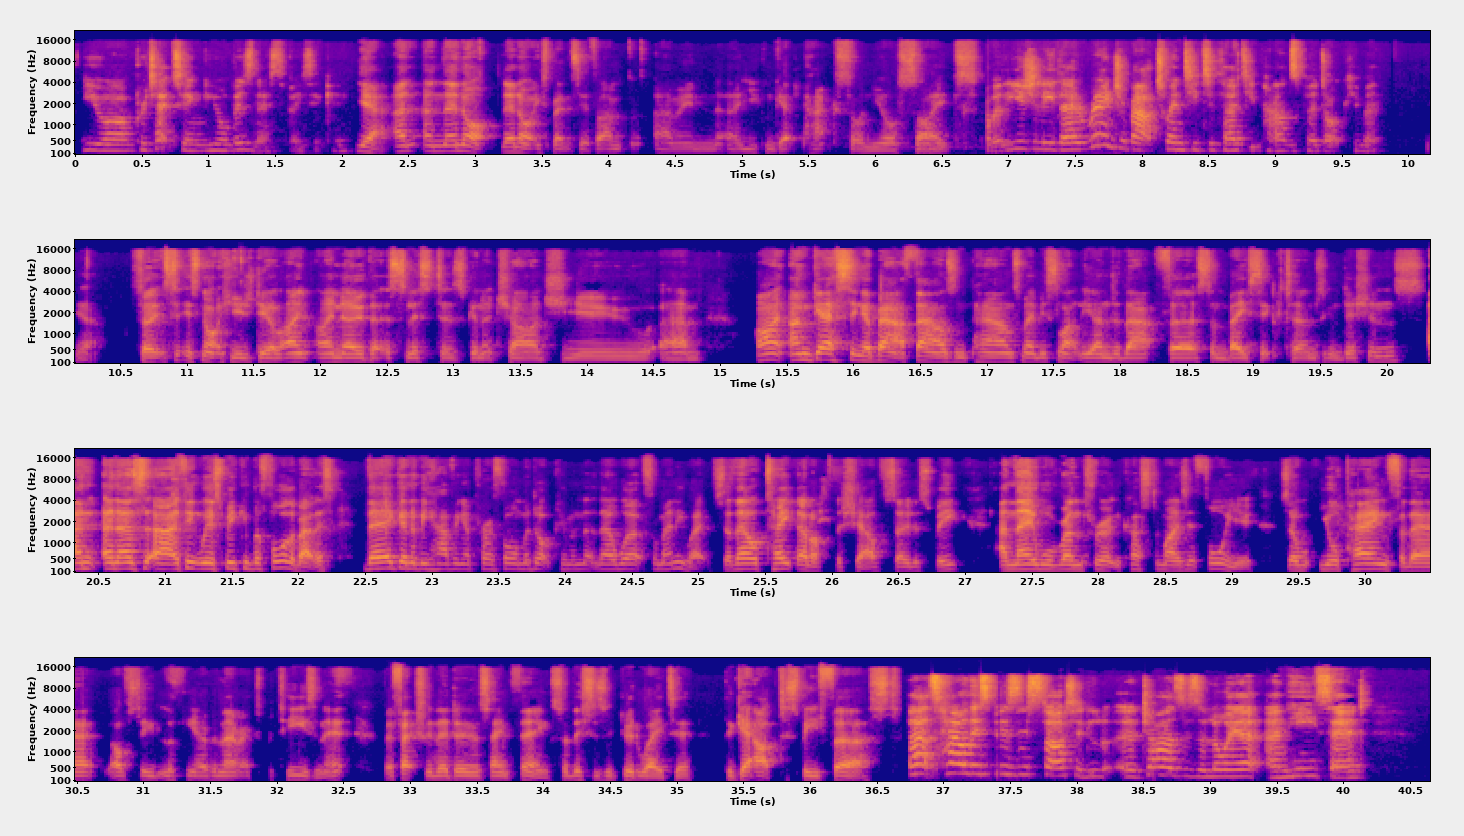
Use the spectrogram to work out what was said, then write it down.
you are protecting your business basically. Yeah, and, and they're not they're not expensive. i I mean, uh, you can get packs on your site, But usually they range about 20 to 30 pounds per document. Yeah so it's it's not a huge deal. I I know that a solicitor's going to charge you. Um, I, I'm guessing about a thousand pounds, maybe slightly under that, for some basic terms and conditions. And and as uh, I think we were speaking before about this, they're going to be having a pro forma document that they'll work from anyway. So they'll take that off the shelf, so to speak, and they will run through it and customize it for you. So you're paying for their obviously looking over their expertise in it, but effectively they're doing the same thing. So this is a good way to to get up to speed first. That's how this business started. Uh, Giles is a lawyer, and he said,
